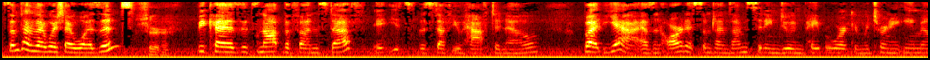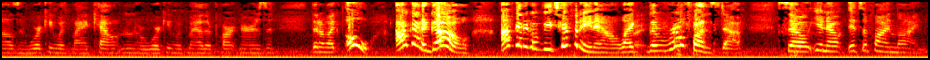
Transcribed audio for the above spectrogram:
sometimes i wish i wasn't Sure. because it's not the fun stuff. It, it's the stuff you have to know. But yeah, as an artist, sometimes I'm sitting doing paperwork and returning emails and working with my accountant or working with my other partners, and then I'm like, oh, I've got to go. I've got to go be Tiffany now, like Right. the real fun stuff. So you know, it's a fine line.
